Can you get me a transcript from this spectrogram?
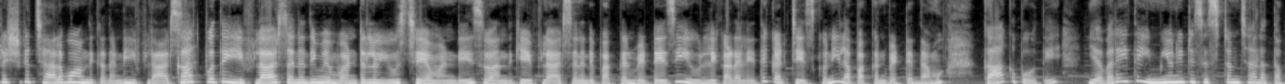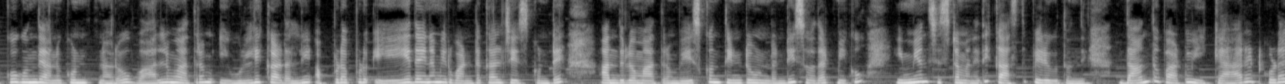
ఫ్రెష్గా చాలా బాగుంది కదండి ఈ ఫ్లవర్స్ కాకపోతే ఈ ఫ్లవర్స్ అనేది మేము వంటలో యూస్ చేయమండి. సో అందుకే ఈ ఫ్లవర్స్ అనేది పక్కన పెట్టేసి ఈ ఉల్లికాడలు అయితే కట్ చేసుకొని ఇలా పక్కన పెట్టేద్దాము. కాకపోతే ఎవరైతే ఇమ్యూనిటీ సిస్టమ్ చాలా తక్కువగా ఉంది అనుకుంటున్నారో వాళ్ళు మాత్రం ఈ ఉల్లికాడల్ని అప్పుడప్పుడు ఏదైనా మీరు వంటకాలు చేసుకుంటే అందులో మాత్రం వేసుకొని తింటూ ఉండండి. సో దట్ మీకు ఇమ్యూన్ సిస్టమ్ అనేది కాస్త పెరుగుతుంది. దాంతోపాటు ఈ క్యారెట్ కూడా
